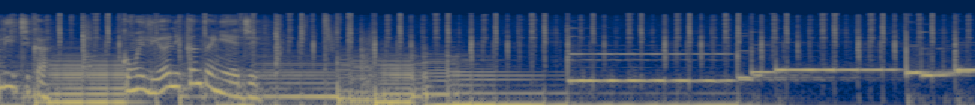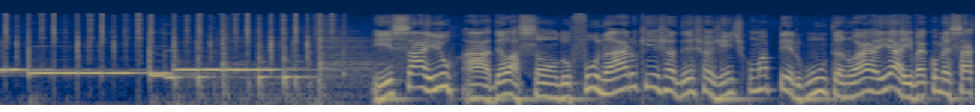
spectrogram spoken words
Política, com Eliane Cantanhede. E saiu a delação do Funaro, que já deixa a gente com uma pergunta no ar. E aí, vai começar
